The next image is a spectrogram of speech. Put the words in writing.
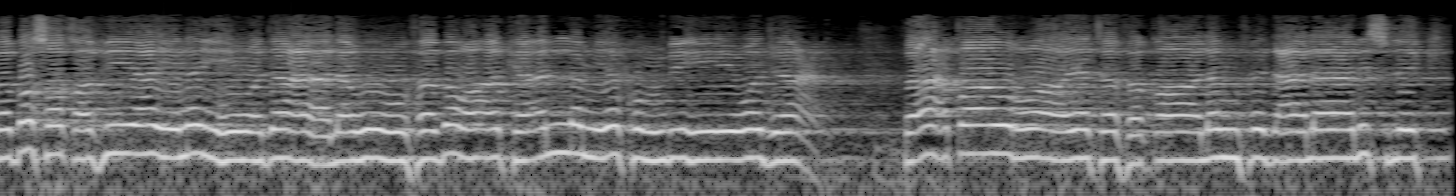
فبصق في عينيه ودعا له فبرأ كأن لم يكن به وجع فأعطاه الراية فقال انفذ على رسلك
